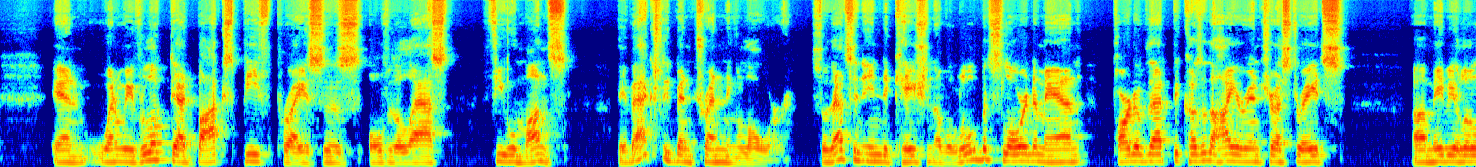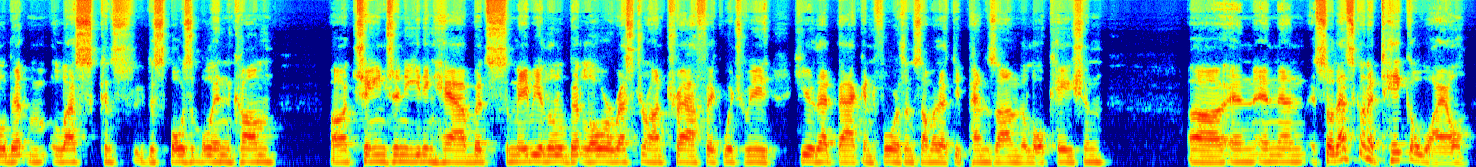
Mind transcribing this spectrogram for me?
and when we've looked at box beef prices over the last few months, they've actually been trending lower. So that's an indication of a little bit slower demand. Part of that because of the higher interest rates, uh, maybe a little bit less cons- disposable income, uh, change in eating habits, maybe a little bit lower restaurant traffic, which we hear that back and forth, and some of that depends on the location. Uh, and and then so that's going to take a while.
